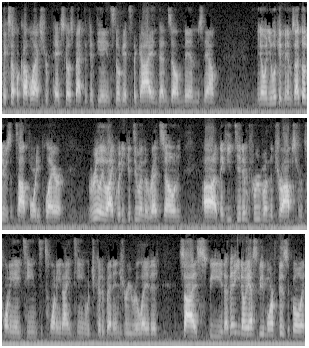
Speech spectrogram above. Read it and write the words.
Picks up a couple extra picks, goes back to 58, and still gets the guy in Denzel Mims. Now, you know, when you look at Mims, I thought he was a top 40 player. Really like what he could do in the red zone. Uh, I think he did improve on the drops from 2018 to 2019, which could have been injury related. Size, speed. I think you know he has to be more physical and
